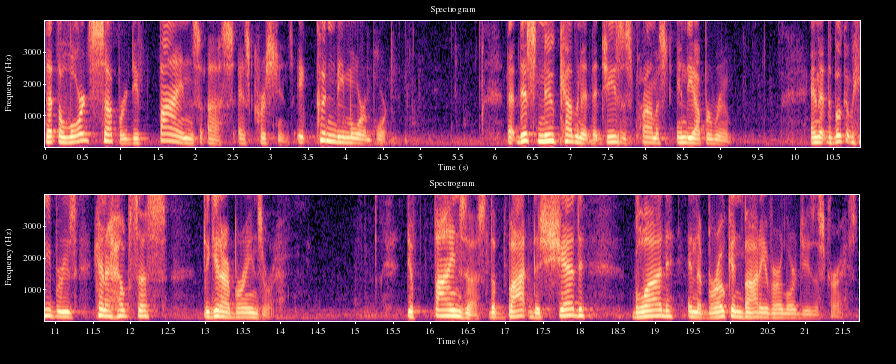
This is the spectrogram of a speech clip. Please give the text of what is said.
that the Lord's Supper defines us as Christians. It couldn't be more important. That this new covenant that Jesus promised in the upper room, and that the book of Hebrews kind of helps us to get our brains around, defines us, the, bot, the shed blood and the broken body of our Lord Jesus Christ,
